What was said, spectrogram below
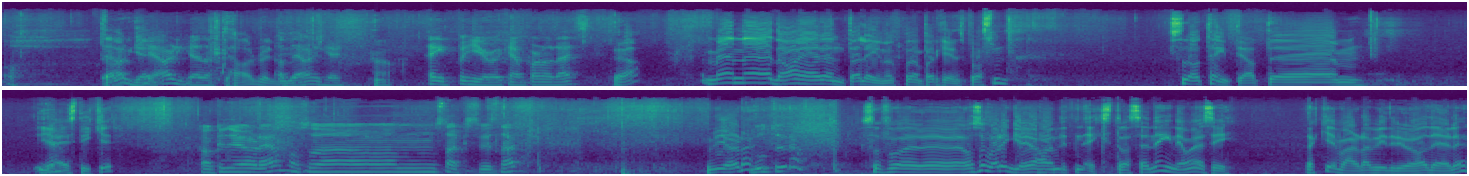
det, det var det gøy. er gøy, det. Det var veldig Ja, det gøy. er gøy. Ja. Hengt på Hero-camperen og reist. Ja. Men eh, da har jeg venta lenge nok på den parkeringsplassen. Så da tenkte jeg at eh, Ja. jeg stikker. Kan ikke du gjøre det? Og så um, snakkes vi snart. Vi gjør det. God tur, da. Så for, uh, og så var det gøy å ha en liten ekstrasending, det må jeg si. Det er ikke hver dag vi driver og har det heller.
